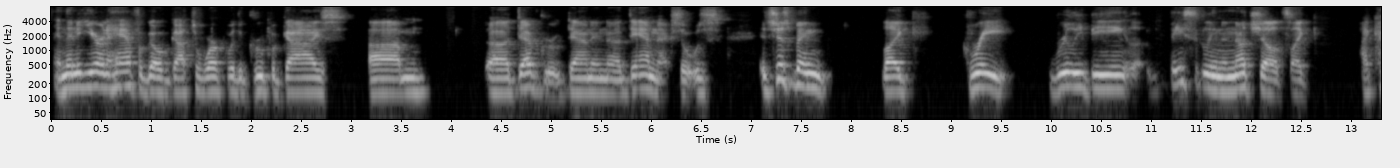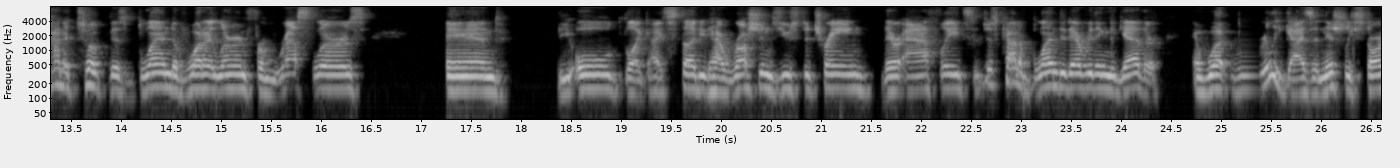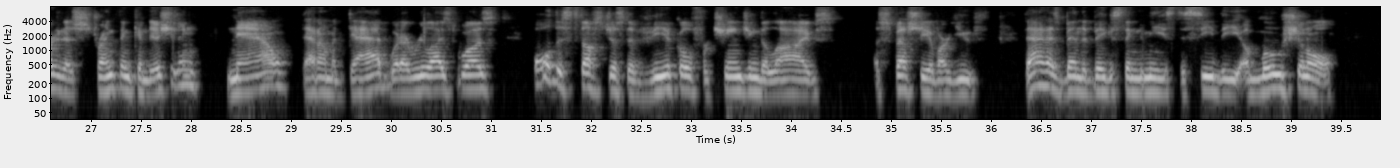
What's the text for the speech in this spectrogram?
and then a year and a half ago, got to work with a group of guys, um, uh, Dev Group down in uh, Dam Neck. So it was, it's just been like great, really being basically in a nutshell. It's like I kind of took this blend of what I learned from wrestlers and the old like i studied how russians used to train their athletes and just kind of blended everything together and what really guys initially started as strength and conditioning now that i'm a dad what i realized was all this stuff's just a vehicle for changing the lives especially of our youth that has been the biggest thing to me is to see the emotional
